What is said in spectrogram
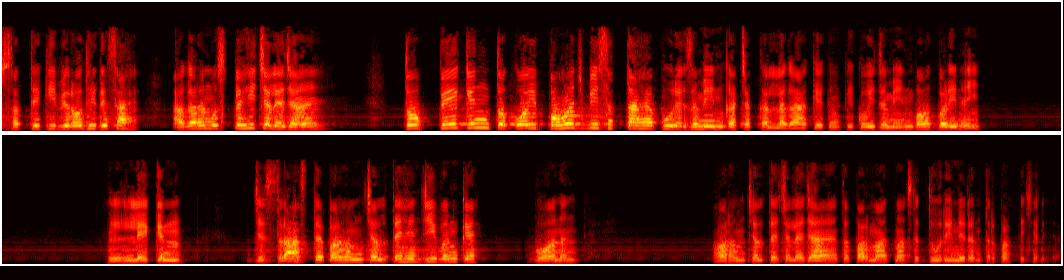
सत्य की विरोधी दिशा है। अगर हम उस पर ही चले जाएँ तो पेकिंग तो कोई पहुँच भी सकता है पूरे ज़मीन का चक्कर लगा के, क्योंकि कोई ज़मीन बहुत बड़ी नहीं। लेकिन जिस रास्ते पर हम चलते हैं जीवन के, वो अनंत और हम चलते चले जाएँ तो परमात्मा से दूरी निरंतर बढ़ती चली जाए।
